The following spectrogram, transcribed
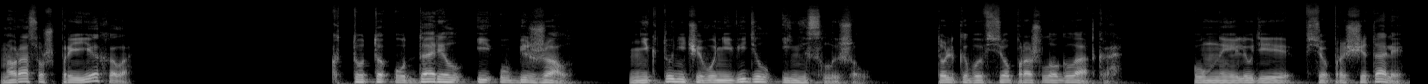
Но раз уж приехала... Кто-то ударил и убежал. Никто ничего не видел и не слышал. Только бы все прошло гладко. Умные люди все просчитали,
